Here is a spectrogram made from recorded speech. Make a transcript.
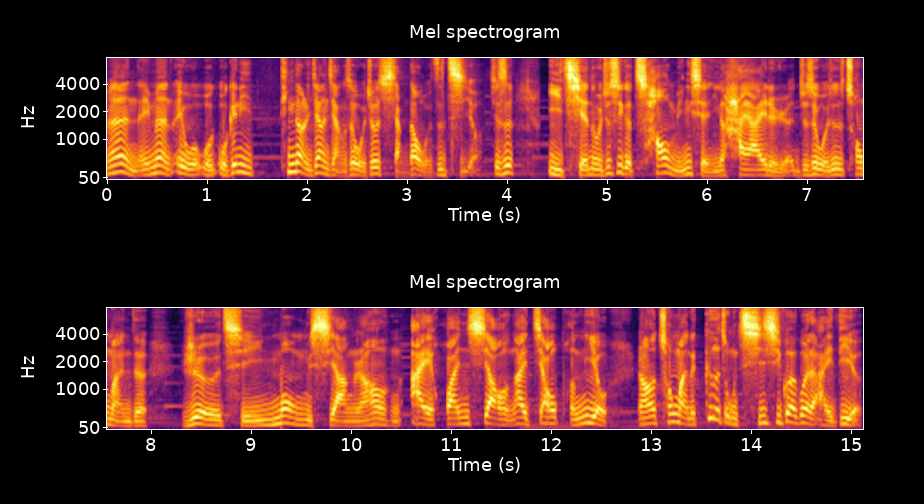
Amen，Amen。哎，我我我跟你听到你这样讲的时候，我就想到我自己哦，就是以前我就是一个超明显一个 high 的人，就是我就是充满着热情、梦想，然后很爱欢笑，很爱交朋友，然后充满了各种奇奇怪怪的 idea。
